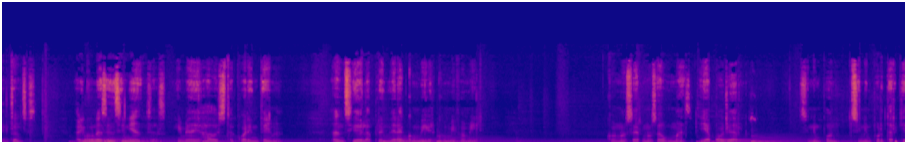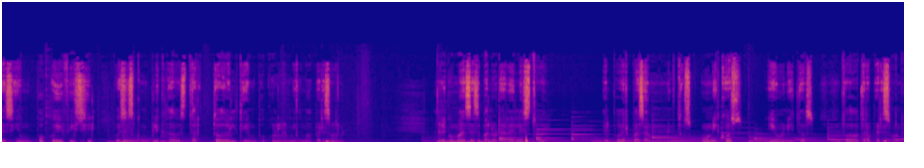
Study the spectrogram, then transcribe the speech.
Entonces, algunas enseñanzas que me ha dejado esta cuarentena han sido el aprender a convivir con mi familia, conocernos aún más y apoyarnos, sin, sin importar que ha sido un poco difícil, pues es complicado estar todo el tiempo con la misma persona. Algo más es valorar el estudio, el poder pasar momentos únicos y bonitos junto a otra persona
